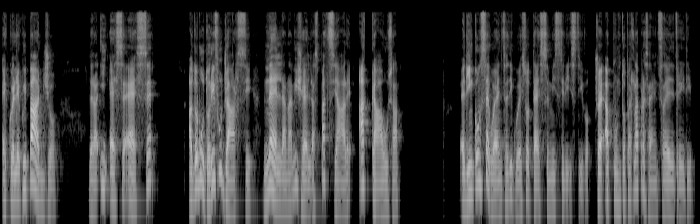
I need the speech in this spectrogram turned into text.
e quell'equipaggio della ISS ha dovuto rifugiarsi nella navicella spaziale a causa ed in conseguenza di questo test missilistico, cioè appunto per la presenza dei detriti.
